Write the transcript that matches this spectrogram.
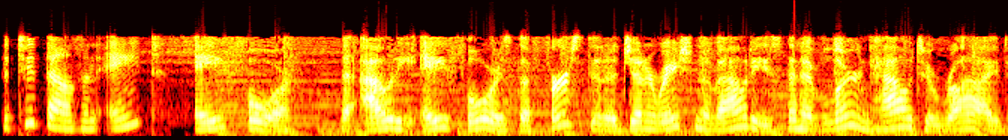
The 2008 A4. The Audi A4 is the first in a generation of Audis that have learned how to ride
